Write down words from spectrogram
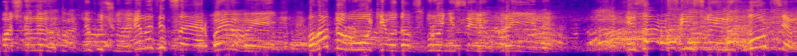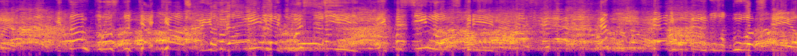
Пробачте, не, не почули. Він офіцер, бойовий. Багато років отдав Збройні Сили України. І зараз він своїми хлопцями, і там просто тя тяжко. Їх обстрілюють постійно, і постійно обстрілюють. П'ять годин було, був обстріл.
